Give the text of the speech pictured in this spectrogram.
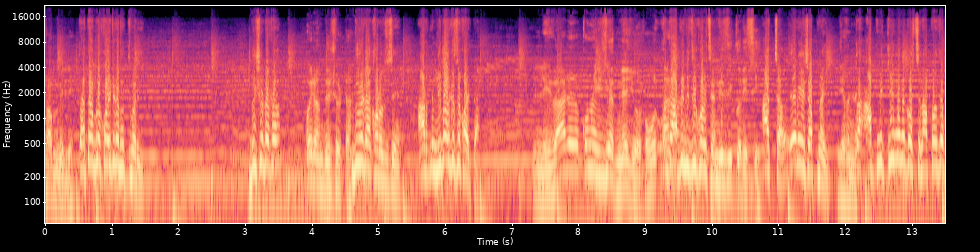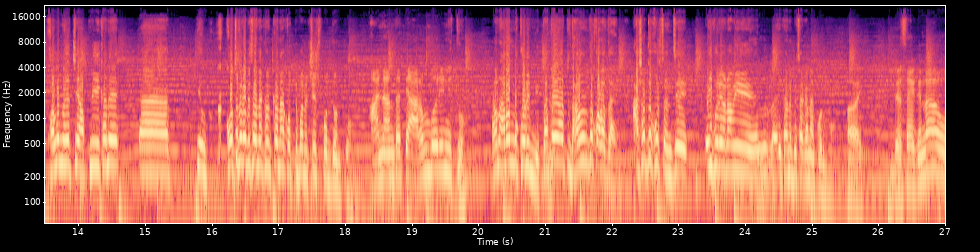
সব মিলে। তাতে আমরা কয় টাকা ধরতে পারি? দুইশো টাকা? ওইরকম খরচ হয়েছে আর লিভার গেছে কয়টা? লিভারের কোনো হিসেব নেই ওর। ওটা আপনি নিজে করেছেন? নিজে করেছি। আচ্ছা এর হিসাব নাই। তা আপনি কি মনে করছেন? আপনার যে ফলন হয়েছে আপনি এখানে কত টাকা বেচা কেনা করতে পারেন শেষ পর্যন্ত? আইন আনতে আরম্ভ করিনি তো। এখন আরম্ভ করেননি তাতে আপনি ধারণা তো করা যায়। আশা তো করছেন যে এই পরিমাণ আমি এখানে বেচা কেনা করব। হয়। বেচা কিনা ও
